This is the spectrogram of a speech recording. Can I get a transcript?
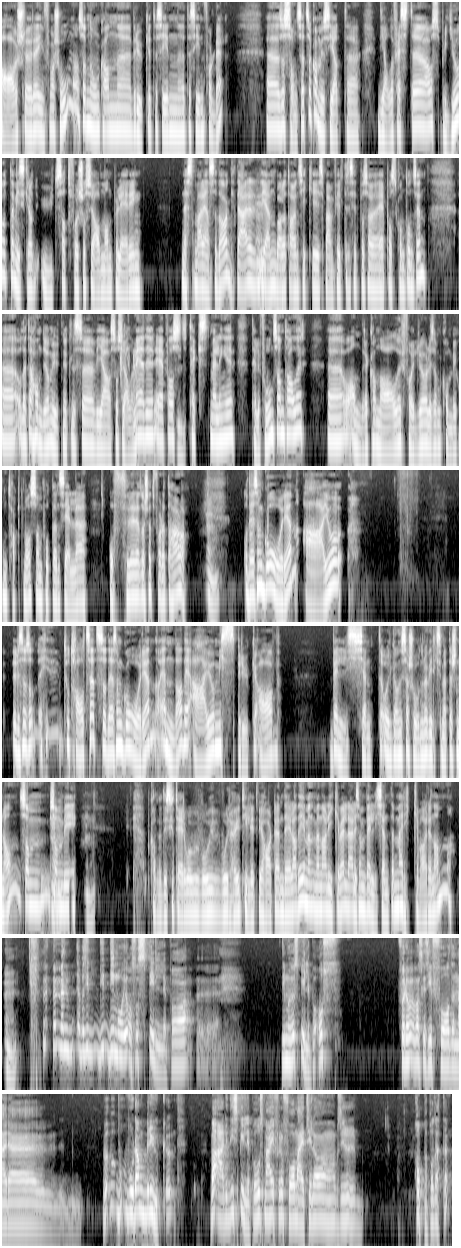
avsløre informasjon da, som noen kan uh, bruke til sin, til sin fordel. Uh, så Sånn sett så kan vi jo si at uh, de aller fleste av oss blir jo til en viss grad utsatt for sosial manipulering nesten hver eneste dag. Det er mm. igjen bare å ta en kikk i spamfilteret sitt på e-postkontoen sin. Uh, og dette handler jo om utnyttelse via sosiale medier, e-post, mm. tekstmeldinger, telefonsamtaler uh, og andre kanaler for å liksom, komme i kontakt med oss som potensielle ofre rett og slett for dette her. Mm. Og det som går igjen, er jo liksom så, Totalt sett, så det som går igjen enda, det er jo misbruket av velkjente organisasjoner og virksomheters navn, som, som mm. vi mm kan jo diskutere hvor, hvor, hvor, høy tillit vi har til en del av de, men, men allikevel, det er liksom velkjente merkevarenavn. Mm. Men, men de, de, må jo også spille på øh, De må jo spille på oss for å hva skal jeg si, få den derre Hvordan bruke Hva er det de spiller på hos meg for å få meg til å si, hoppe på dette?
